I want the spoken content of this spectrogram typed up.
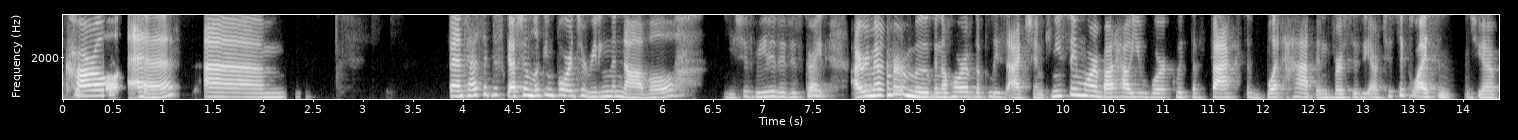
Carl S. Um, fantastic discussion. Looking forward to reading the novel. You should read it. It is great. I remember Move and the horror of the police action. Can you say more about how you work with the facts of what happened versus the artistic license you have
